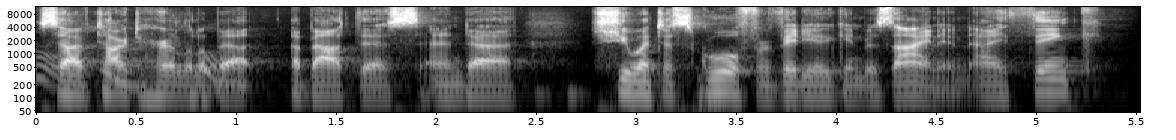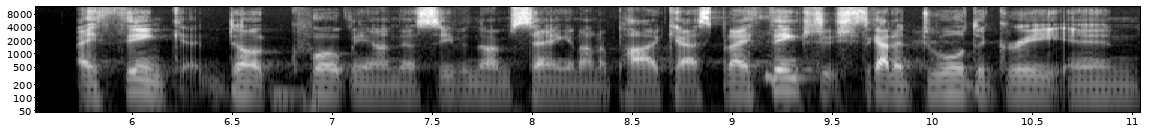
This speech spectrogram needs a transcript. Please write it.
so Oh, I've talked to her a little bit about this, and uh, she went to school for video game design, and I think I think don't quote me on this, even though I'm saying it on a podcast, but I think she- she's got a dual degree in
